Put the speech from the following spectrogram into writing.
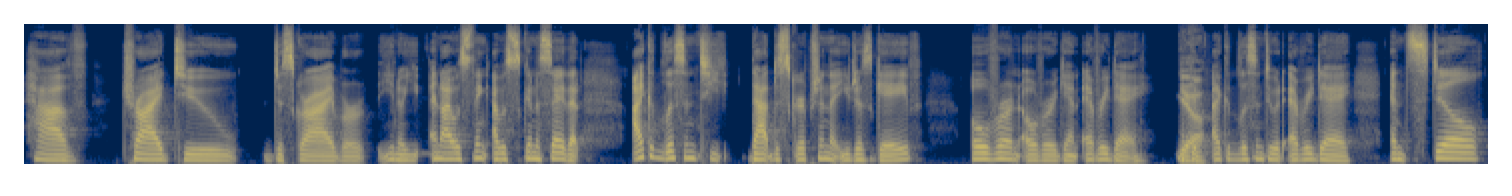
have tried to describe, or you know. You, and I was think I was going to say that I could listen to that description that you just gave over and over again every day. I Yeah. could, I could listen to it every day, and still,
